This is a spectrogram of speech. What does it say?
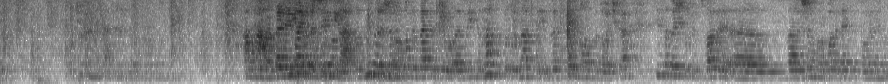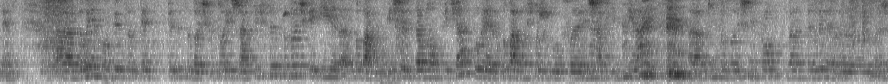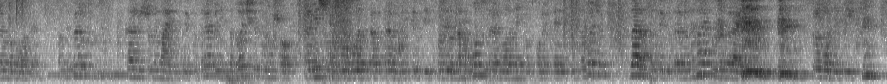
Ага, про зміну режиму, так, про зміну режиму роботи закладів. Е, Дивіться, у нас у нас із 21 садочка всі садочки працювали е, за режимом роботи 10,5 годин. Е, За винятком п'ять са- п'ять- п'яти садочків, то Іршавські чотири садочки і е, Собатинський. Ще давно в свій час, коли Собатин ж теж був в Іршавській міській раді, е, прийнято було рішення про 12 години режим роботи. А тепер кажуть, що немає такої потреби, ні садочки, тому що раніше можливо була така потреба, батьки всі ходили на роботу, треба було раненько скоро йти вести садочок. Зараз такої потреби немає, бо забирають, проводять їх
